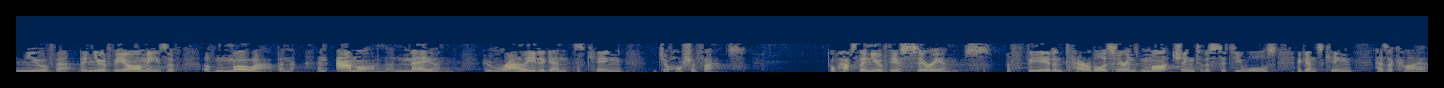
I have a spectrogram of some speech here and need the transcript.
knew of that. They knew of the armies of, of Moab and, and Ammon and Maon who rallied against King Jehoshaphat. Or perhaps they knew of the Assyrians the feared and terrible Assyrians marching to the city walls against King Hezekiah.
